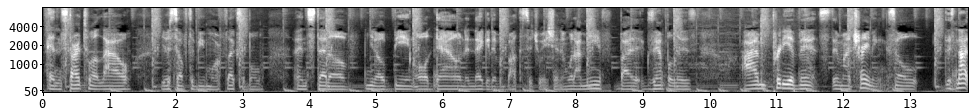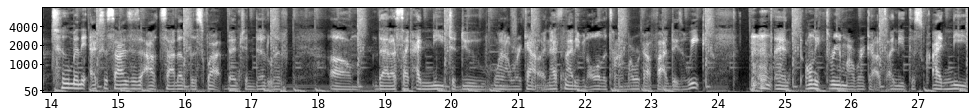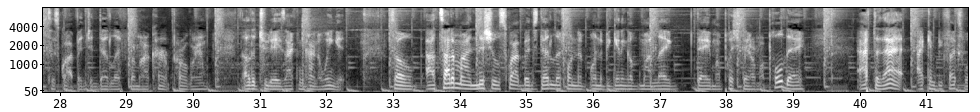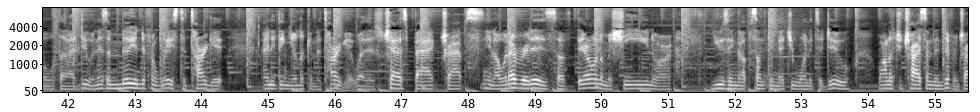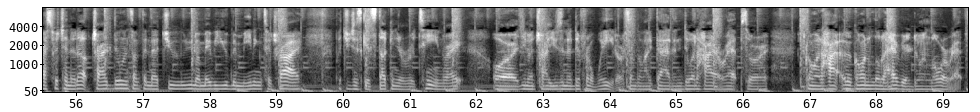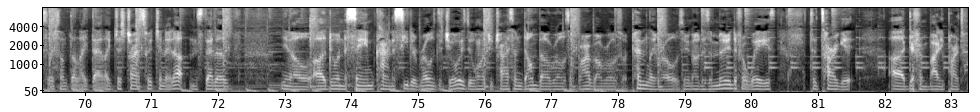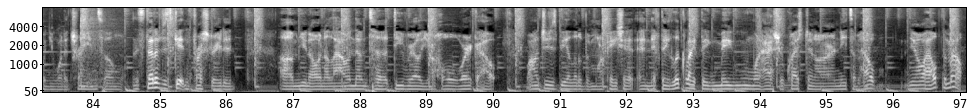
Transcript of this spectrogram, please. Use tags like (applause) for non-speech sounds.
and start to allow yourself to be more flexible instead of you know being all down and negative about the situation. And what i mean by example is I'm pretty advanced in my training. So there's not too many exercises outside of the squat, bench, and deadlift um, that it's like I need to do when I work out. And that's not even all the time. I work out five days a week. (clears throat) and only three of my workouts I need to I need to squat, bench, and deadlift from our current program. The other two days I can kind of wing it. So outside of my initial squat, bench, deadlift on the on the beginning of my leg day, my push day, or my pull day, after that, I can be flexible with what I do. And there's a million different ways to target anything you're looking to target, whether it's chest, back, traps, you know, whatever it is. So if they're on a machine or using up something that you wanted to do, why don't you try something different? Try switching it up. Try doing something that you, you know, maybe you've been meaning to try, but you just get stuck in your routine, right? Or you know try using a different weight or something like that and doing higher reps or going high or going a little heavier doing lower reps or something like that. Like just try switching it up instead of you know uh, doing the same kind of seated rows that you always do. Why don't you try some dumbbell rows or barbell rows or pendlay rows? You know there's a million different ways to target uh, different body parts when you want to train. So instead of just getting frustrated um, you know, and allowing them to derail your whole workout. Why don't you just be a little bit more patient? And if they look like they maybe want to ask you a question or need some help, you know, help them out.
